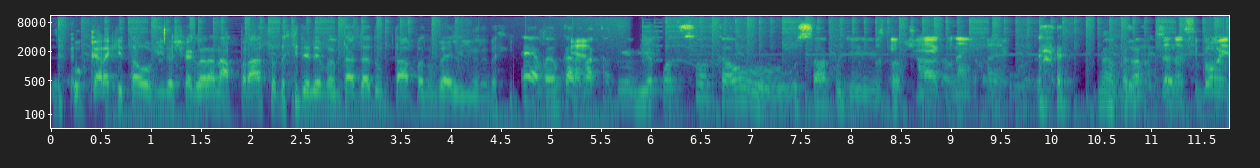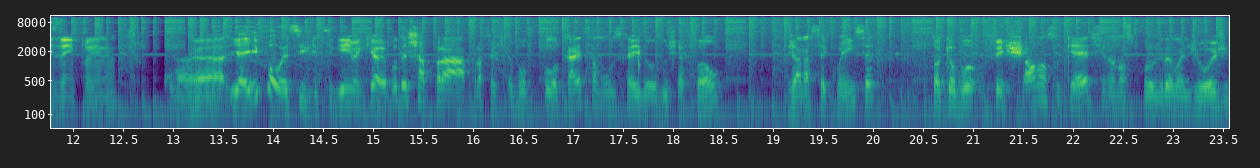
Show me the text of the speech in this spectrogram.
Né? O cara que tá ouvindo, acho que agora na praça deve ter levantado dado um tapa no velhinho, né, velho? É, mas o cara é. da academia pode socar o, o saco de. Os mendigos, né? Não, coisa Dando esse bom exemplo aí, né? É, e aí, pô, esse, esse game aqui, ó, eu vou deixar pra, pra fechar. Eu vou colocar essa música aí do, do chefão, já na sequência. Só que eu vou fechar o nosso cast, no nosso programa de hoje,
